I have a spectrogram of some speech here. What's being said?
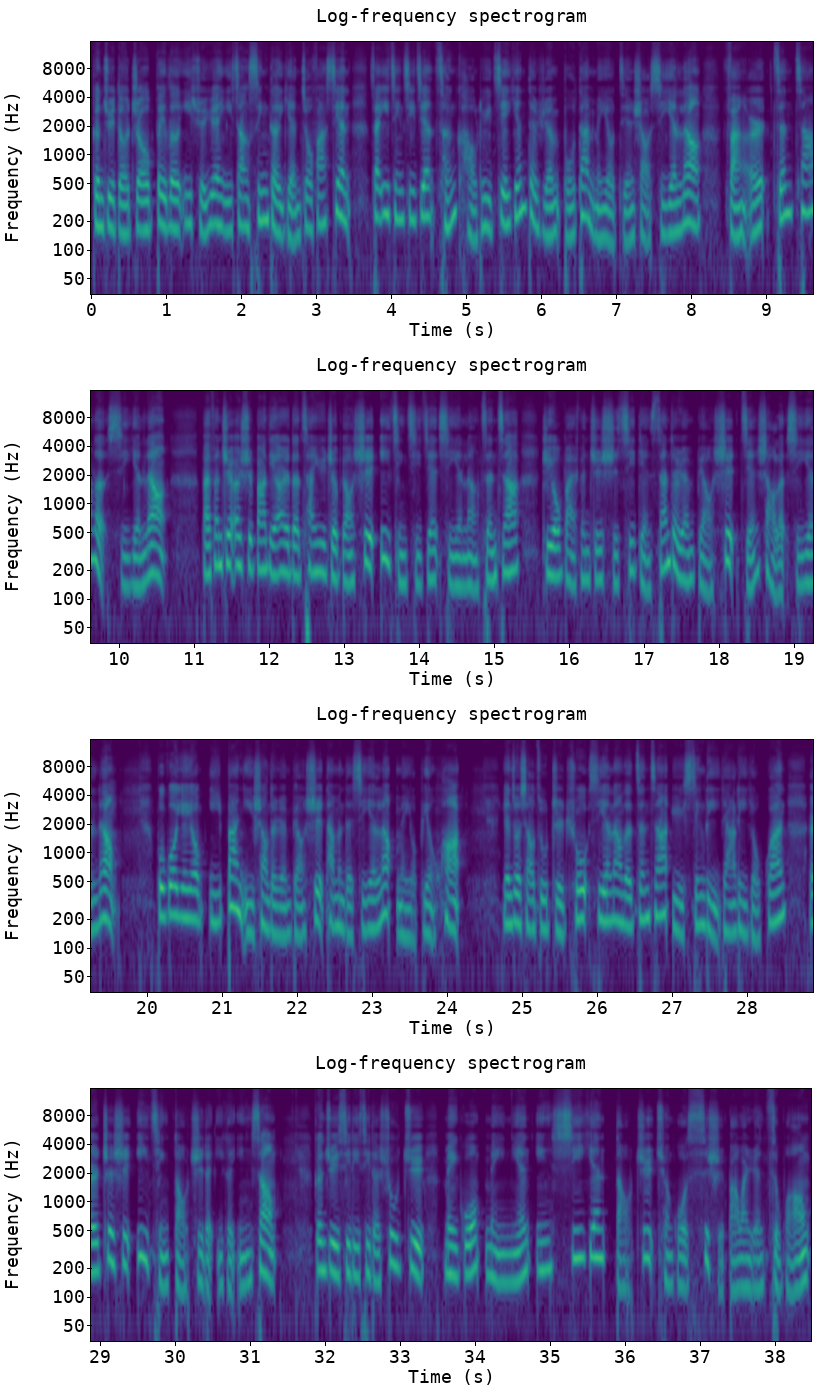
根据德州贝勒医学院一项新的研究发现，在疫情期间曾考虑戒烟的人，不但没有减少吸烟量，反而增加了吸烟量。百分之二十八点二的参与者表示，疫情期间吸烟量增加，只有百分之十七点三的人表示减少了吸烟量。不过，也有一半以上的人表示，他们的吸烟量没有变化。研究小组指出，吸烟量的增加与心理压力有关，而这是疫情导致的一个影响。根据 CDC 的数据，美国每年因吸烟导致全国四十八万人死亡。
